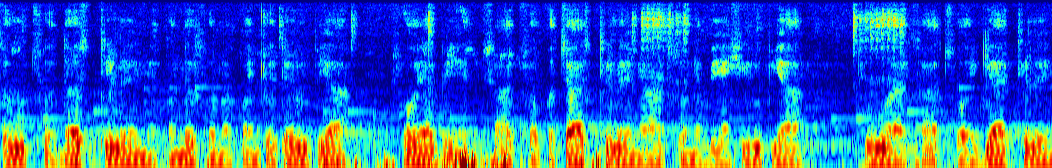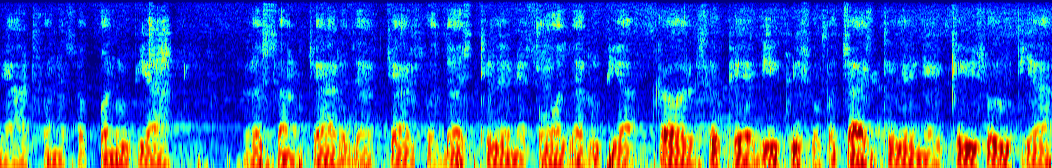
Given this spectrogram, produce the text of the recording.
ચૌદસો દસથી લઈને પંદરસો ને પંચોતેર રૂપિયા, સોયાબીન સાતસો પચાસથી લઈને આઠસો ને બ્યાસી રૂપિયા અગિયારથી લઈને આઠસો ને છપ્પન રૂપિયા, લસણ ચાર હજાર ચારસો દસથી લઈને સો હજાર રૂપિયા, તલ સફેદ એકવીસો પચાસથી લઈને અઠ્યાવીસો રૂપિયા,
